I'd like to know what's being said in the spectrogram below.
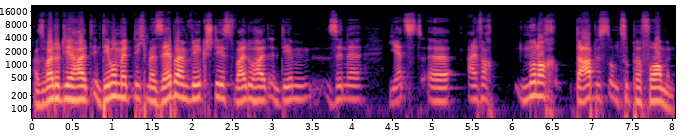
Also weil du dir halt in dem Moment nicht mehr selber im Weg stehst, weil du halt in dem Sinne jetzt äh, einfach nur noch da bist, um zu performen.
